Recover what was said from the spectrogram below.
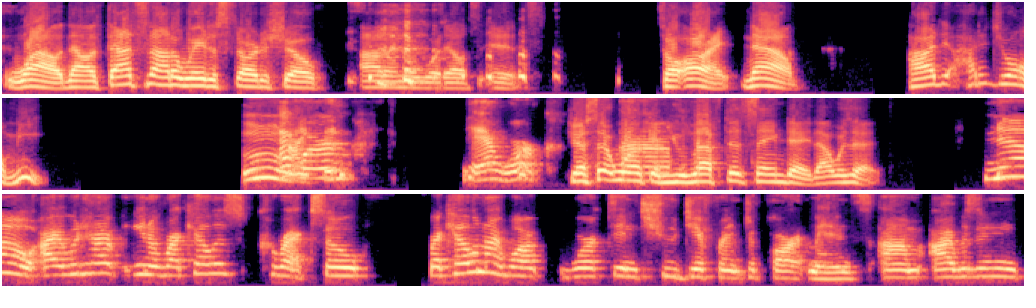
Wow. Now, if that's not a way to start a show, I don't know what else is. So, all right. Now, how did how did you all meet? Mm, At I work. think- yeah, work. Just at work, and Um, you left the same day. That was it. No, I would have, you know, Raquel is correct. So Raquel and I walk, worked in two different departments. Um, I was in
